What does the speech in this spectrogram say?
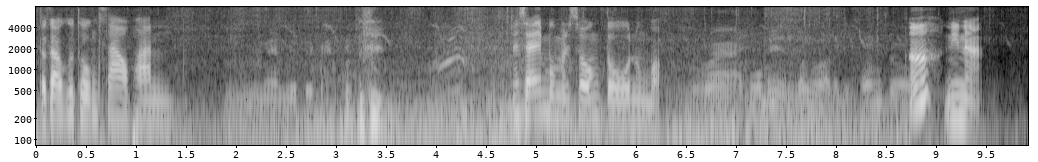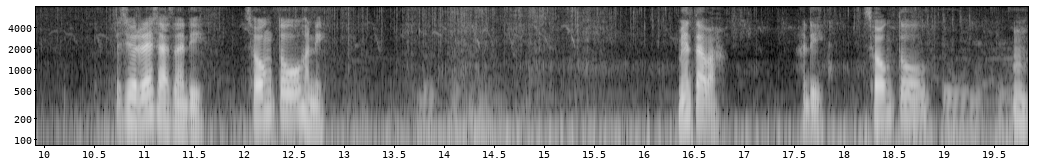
แตะเกาคือทงสาวพันอืมแม่นอยู่แต่กันในใช้บุมันสองโตหนึงบ่บอกว่าโบแม่นต้องว่าแต่เป็นช่องตัวเออนี่น่ะจะช่วยได้ศาสนาดี สองโตหันดิเบิ่งแม่นแต่วะหันดิสองโตตัวเนี่ยตัวอืม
